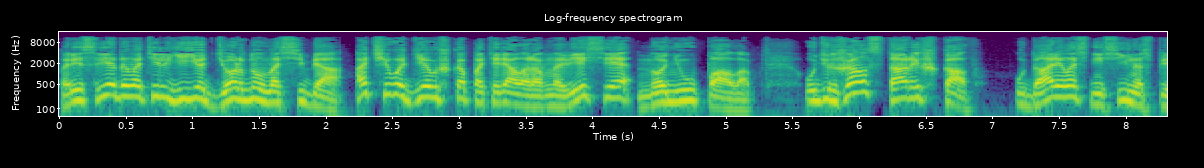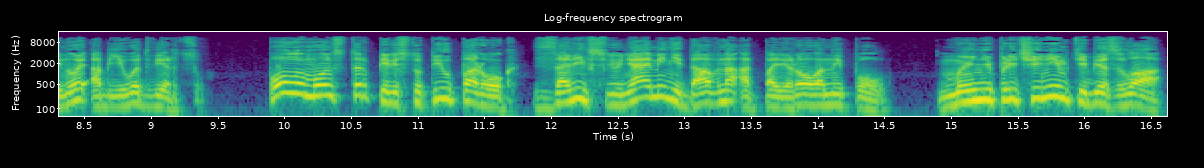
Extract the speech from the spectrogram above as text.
Преследователь ее дернул на себя, отчего девушка потеряла равновесие, но не упала. Удержал старый шкаф, ударилась не сильно спиной об его дверцу. Полумонстр переступил порог, залив слюнями недавно отполированный пол. Мы не причиним тебе зла.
